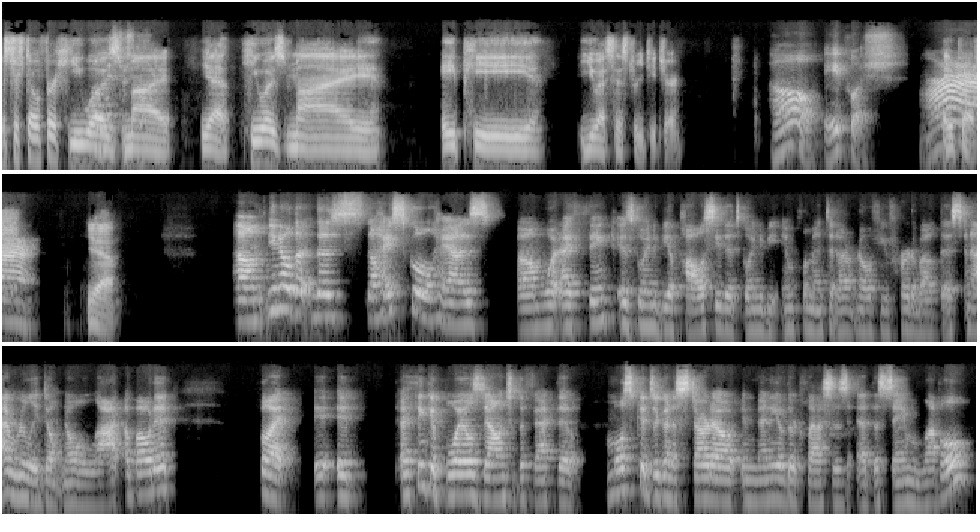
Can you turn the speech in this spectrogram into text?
Mr. Stouffer, he oh, was oh, my yeah, he was my AP US history teacher. Oh, APUSH. A push. Yeah. Um, you know, the, the the high school has um, what I think is going to be a policy that's going to be implemented. I don't know if you've heard about this, and I really don't know a lot about it, but it, it I think it boils down to the fact that most kids are going to start out in many of their classes at the same level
